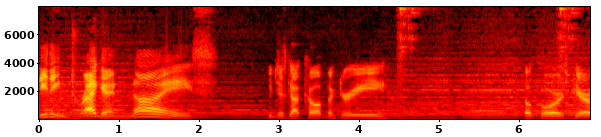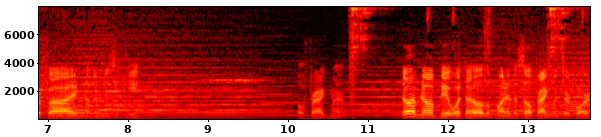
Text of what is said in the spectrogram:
Eating Dragon, nice! We just got co-op victory. Core is purified, another music key. Soul fragments. Still have no idea what the hell the point of the soul fragments are for.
